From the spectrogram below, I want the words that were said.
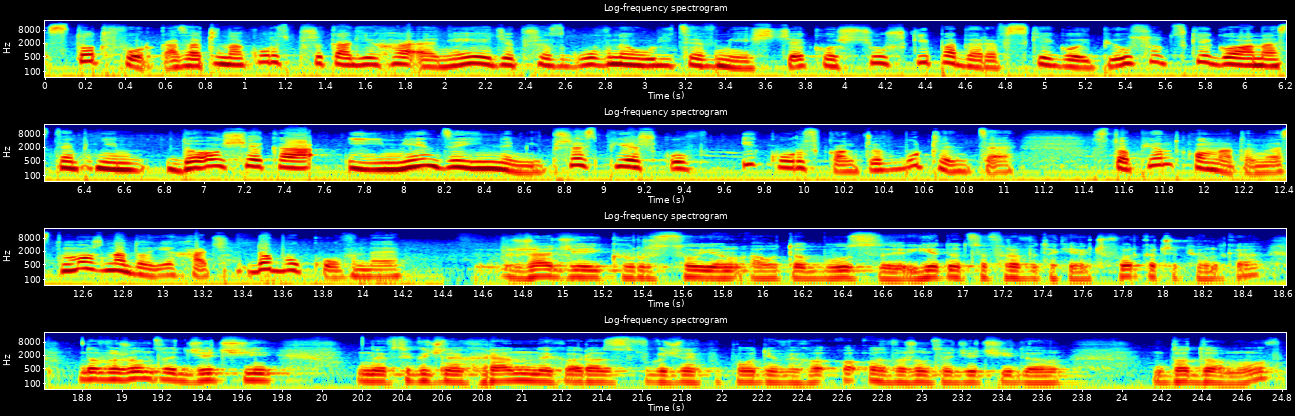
104 zaczyna kurs przy KGHM-ie, jedzie przez główne ulice w mieście, Kościuszki, Paderewskiego i Piłsudskiego, a następnie do Osieka i między innymi przez Pieszków i kurs kończy w Buczynce. 105 natomiast można dojechać do Bukówny. Rzadziej kursują autobusy jednocyfrowe, takie jak czwórka czy piątka, dowożące dzieci w tych godzinach rannych oraz w godzinach popołudniowych odwożące dzieci do, do domów.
